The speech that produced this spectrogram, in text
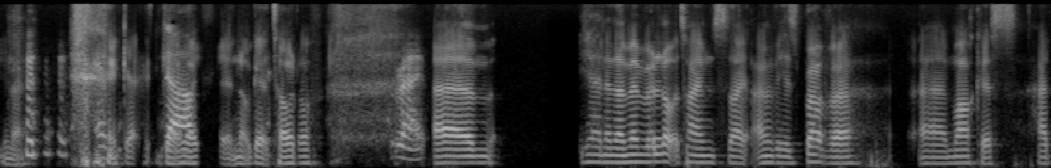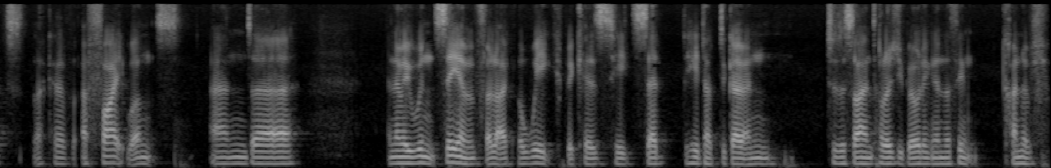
you know, get get away with it and not get told off. right. Um, yeah, and then I remember a lot of times, like I remember his brother uh, Marcus had like a, a fight once, and uh, and then we wouldn't see him for like a week because he'd said he'd had to go and to the Scientology building and I think kind of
